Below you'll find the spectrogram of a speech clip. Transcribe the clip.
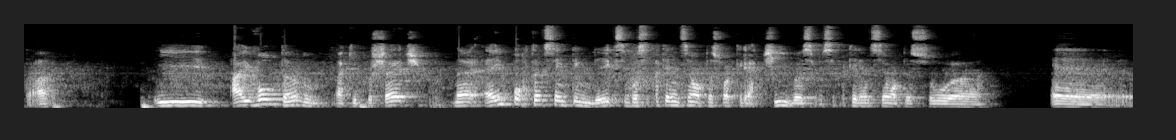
Tá? E aí, voltando aqui para o chat, né, é importante você entender que se você está querendo ser uma pessoa criativa, se você está querendo ser uma pessoa é,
